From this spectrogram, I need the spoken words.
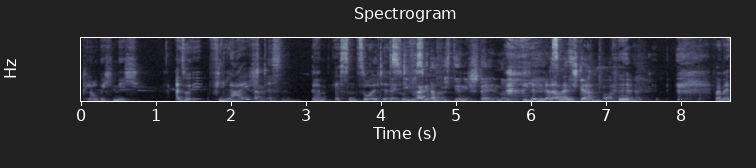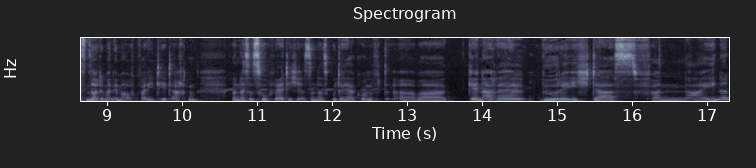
Glaube ich nicht. Also vielleicht Beim Essen? beim Essen sollte es Die Frage darf ich dir nicht stellen. Ne? Ja, die darfst da du nicht ich die stellen. Antwort. Beim Essen sollte man immer auf Qualität achten und dass es hochwertig ist und aus guter Herkunft. Aber generell würde ich das verneinen.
